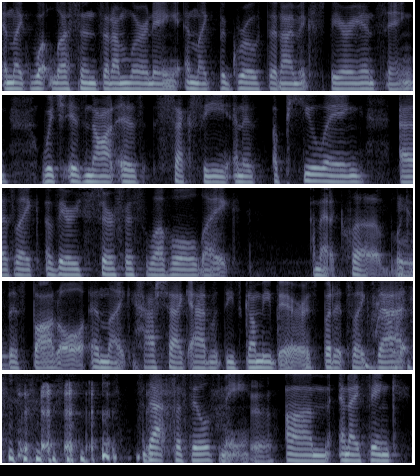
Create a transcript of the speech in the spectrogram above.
and like what lessons that I'm learning and like the growth that I'm experiencing, which is not as sexy and as appealing as like a very surface level, like I'm at a club, look at this bottle, and like hashtag ad with these gummy bears. But it's like that that fulfills me. Um, and I think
